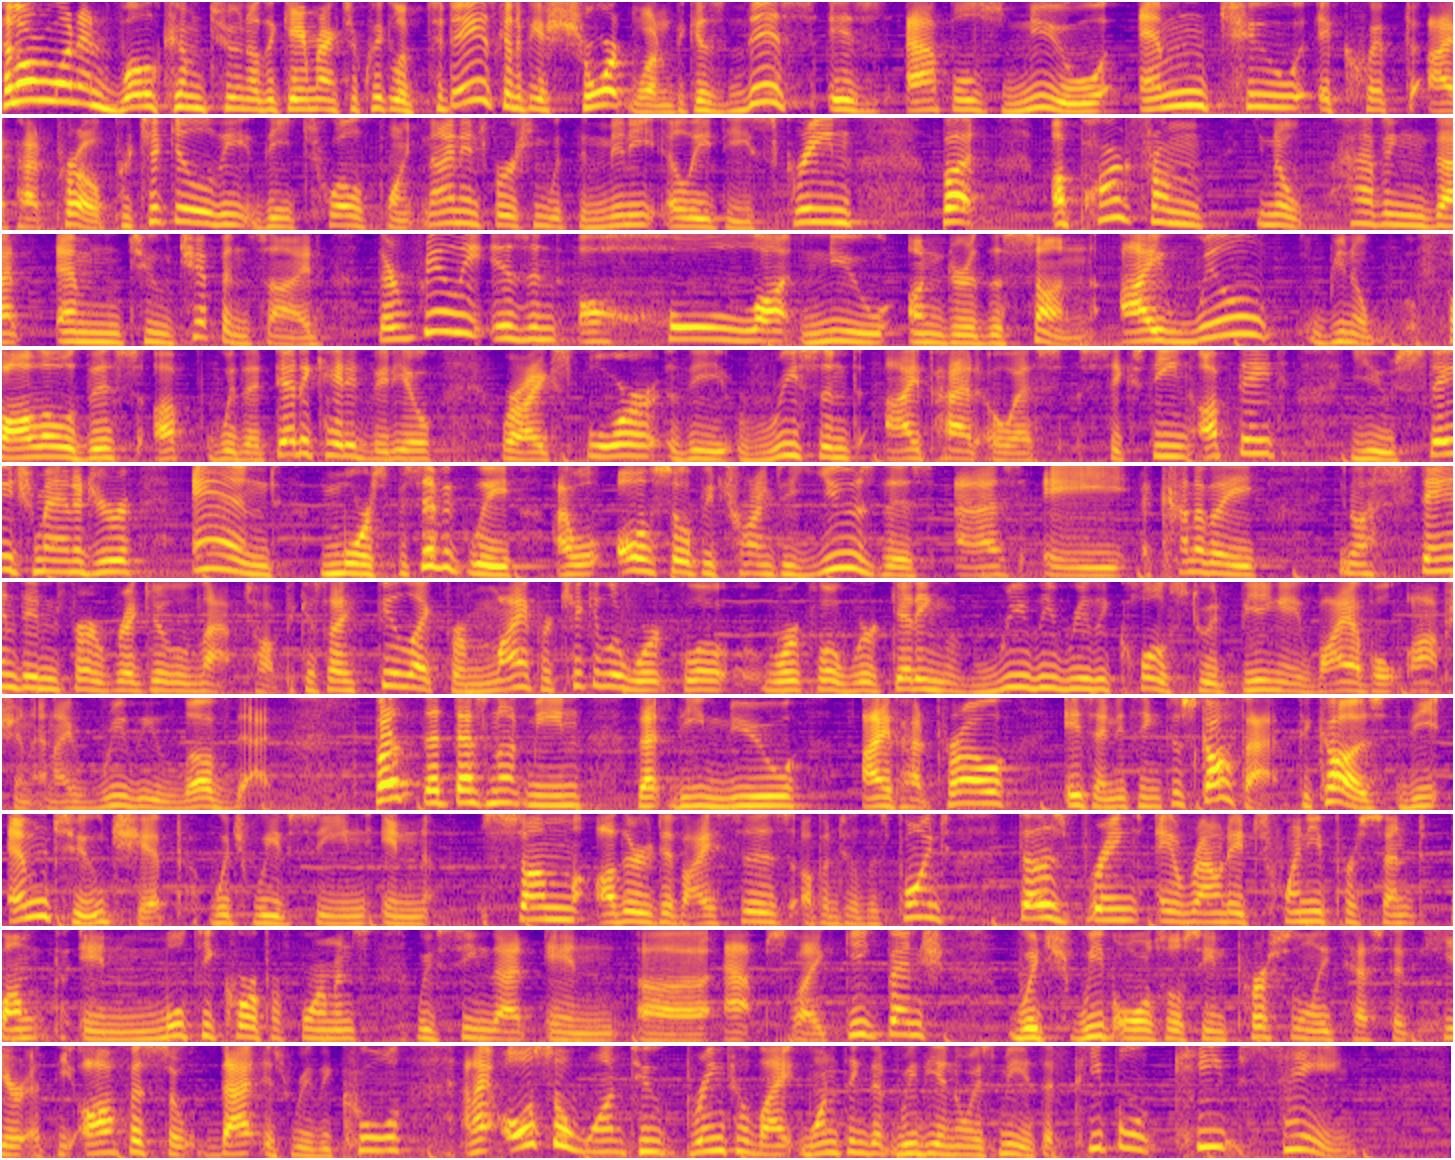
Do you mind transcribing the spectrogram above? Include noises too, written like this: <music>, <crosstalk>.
Hello everyone and welcome to another Gamereactor Quick Look. Today is going to be a short one because this is Apple's new M2 equipped iPad Pro, particularly the 12.9 inch version with the mini LED screen. But apart from, you know, having that M2 chip inside, there really isn't a whole lot new under the sun. I will, you know, follow this up with a dedicated video where I explore the recent iPad OS 16 update, use Stage Manager, and more specifically, I will also be trying to use this as a, a kind of a you know, a stand-in for a regular laptop because I feel like for my particular workflow, workflow, we're getting really, really close to it being a viable option, and I really love that. But that does not mean that the new iPad Pro is anything to scoff at because the M2 chip, which we've seen in some other devices up until this point, does bring around a 20% bump in multi-core performance. We've seen that in uh, apps like Geekbench, which we've also seen personally tested here at the office, so that is really cool. And I also want to bring to light one thing that really annoys me is that people keep saying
